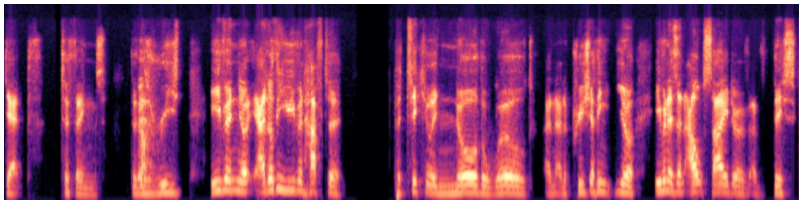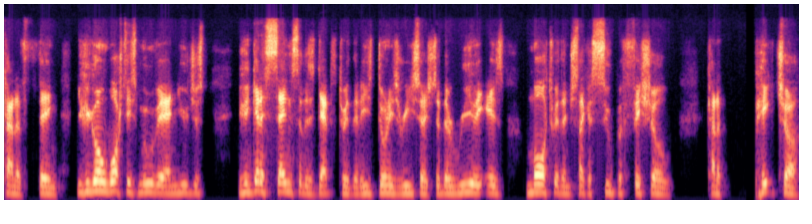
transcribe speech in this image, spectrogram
depth to things. That yeah. there's re- even you know I don't think you even have to particularly know the world and, and appreciate. I think, you know, even as an outsider of, of this kind of thing, you can go and watch this movie and you just, you can get a sense of this depth to it that he's done his research, that there really is more to it than just like a superficial kind of picture.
